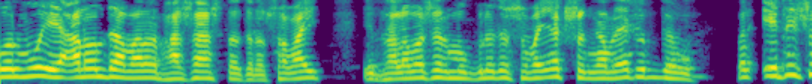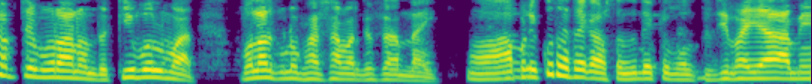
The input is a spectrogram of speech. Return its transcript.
বলব এই আনন্দে আমার ভাষা আসতেছে না। সবাই এই ভালোবাসার মুখগুলো যে সবাই একসঙ্গে আমরা একত্রিত হব মানে এটাই সবচেয়ে বড় আনন্দ। কি বলব আর বলার কোনো ভাষা আমার কাছে আর নাই। আপনি কোথা থেকে আসছেন যদি একটু বলতেন? জি ভাইয়া আমি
